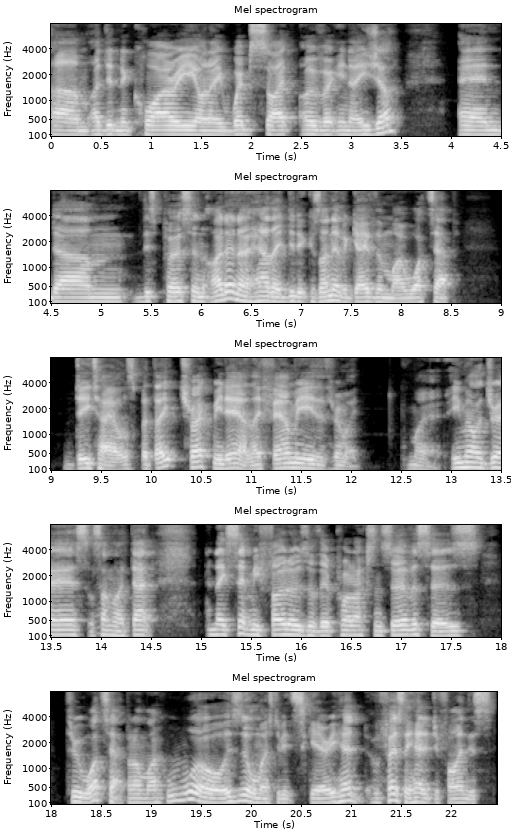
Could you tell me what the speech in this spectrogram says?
Um, I did an inquiry on a website over in Asia, and um, this person I don't know how they did it because I never gave them my WhatsApp details, but they tracked me down. They found me either through my my email address or something like that, and they sent me photos of their products and services through WhatsApp. And I'm like, whoa, this is almost a bit scary. Had firstly, how did you find this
